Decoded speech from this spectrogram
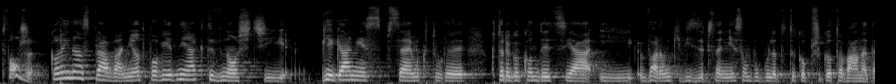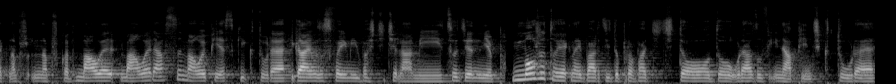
tworzy. Kolejna sprawa, nieodpowiednie aktywności, bieganie z psem, który, którego kondycja i warunki fizyczne nie są w ogóle do tego przygotowane, tak na, na przykład małe, małe rasy, małe pieski, które biegają ze swoimi właścicielami codziennie. Może to jak najbardziej doprowadzić do, do urazów i napięć, które,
